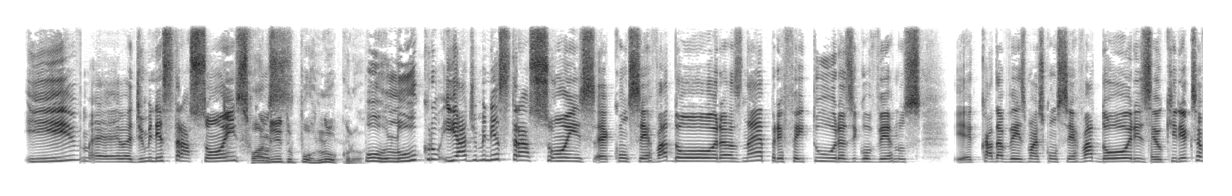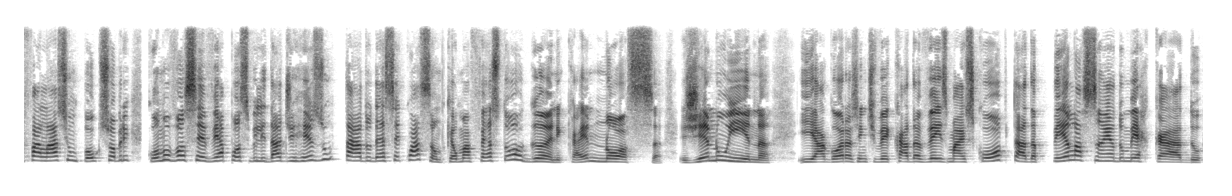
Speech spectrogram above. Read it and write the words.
e é, administrações. Faminto por lucro. Por lucro e administrações é, conservadoras, né? Prefeituras e governos é, cada vez mais conservadores. Eu queria que você falasse um pouco sobre como você vê a possibilidade de resultado dessa equação, porque é uma festa orgânica, é nossa, genuína, e agora a gente vê cada vez mais cooptada pela sanha do mercado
